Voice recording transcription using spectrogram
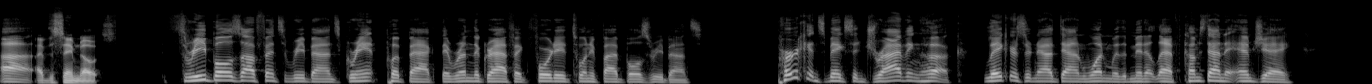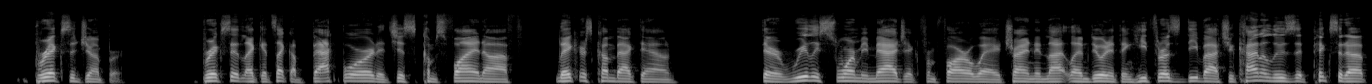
Uh, I have the same notes. three Bulls offensive rebounds. Grant put back. They run the graphic 40 to 25 Bulls rebounds. Perkins makes a driving hook. Lakers are now down one with a minute left. Comes down to MJ, bricks a jumper. Bricks it like it's like a backboard. It just comes flying off. Lakers come back down. They're really swarming magic from far away, trying to not let him do anything. He throws Divac, you kind of lose it, picks it up,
